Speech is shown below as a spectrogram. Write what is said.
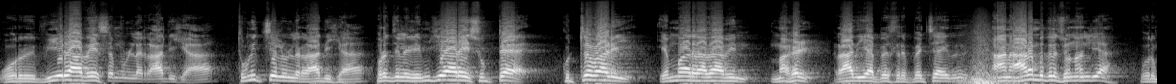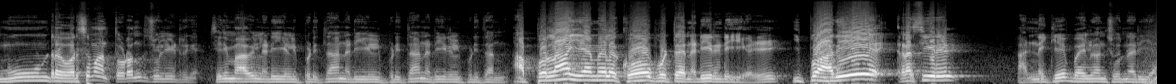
ஒரு வீராவேசம் உள்ள ராதிகா துணிச்சல் உள்ள ராதிகா புரட்சியர் எம்ஜிஆரை சுட்ட குற்றவாளி எம் ஆர் ராதாவின் மகள். ராதிகா பேசுற பேச்சா இது? நான் ஆரம்பத்தில் சொன்னேன் இல்லையா? ஒரு மூன்றரை வருஷமா தொடர்ந்து சொல்லிட்டு இருக்கேன். சினிமாவில் நடிகைகள் இப்படித்தான் நடிகைகள் இப்படித்தான் நடிகர்கள் இப்படித்தான். அப்பெல்லாம் என் மேல கோவப்பட்ட நடிகர் நடிகைகள் இப்போ அதே ரசிகர்கள். அன்னைக்கே பயில்வான் சொன்னாரியா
